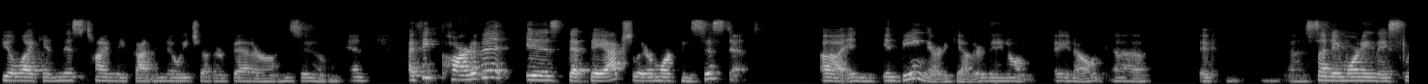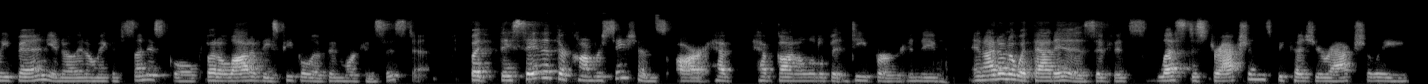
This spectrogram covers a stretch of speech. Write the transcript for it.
feel like in this time they've gotten to know each other better on Zoom. And I think part of it is that they actually are more consistent uh, in in being there together. They don't, you know, uh, if uh, Sunday morning they sleep in, you know, they don't make it to Sunday school. But a lot of these people have been more consistent. But they say that their conversations are have have gone a little bit deeper, and they and I don't know what that is. If it's less distractions because you're actually,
